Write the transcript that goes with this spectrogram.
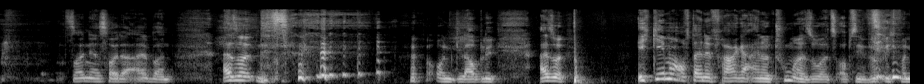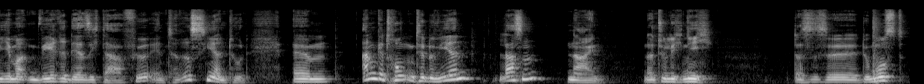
Sonja ist heute albern. Also, unglaublich. Also, ich gehe mal auf deine Frage ein und tu mal so, als ob sie wirklich von jemandem wäre, der sich dafür interessieren tut. Ähm, angetrunken tätowieren lassen? Nein, natürlich nicht. Das ist, äh, du musst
